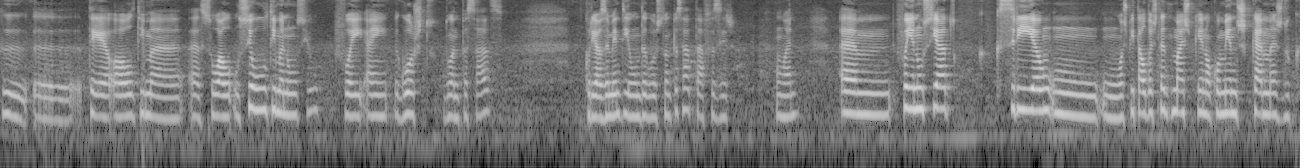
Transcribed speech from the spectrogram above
que uh, até a última, a sua, o seu último anúncio foi em agosto do ano passado, curiosamente, dia 1 de agosto do ano passado, está a fazer um ano, um, foi anunciado que seria um, um, hospital bastante mais pequeno, com menos camas do que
